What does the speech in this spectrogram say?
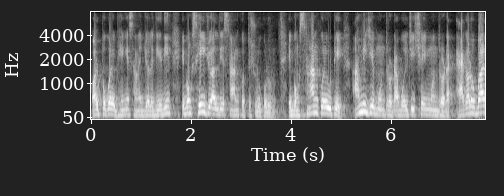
অল্প করে ভেঙে স্নানের জলে দিয়ে দিন এবং সেই জল দিয়ে স্নান করতে শুরু করুন। এবং স্নান করে উঠে আমি যে মন্ত্রটা বলছি, সেই মন্ত্রটা এগারো বার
